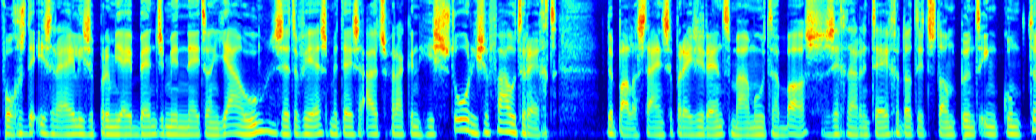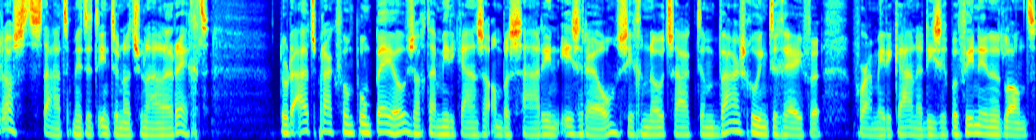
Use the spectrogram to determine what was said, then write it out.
Volgens de Israëlische premier Benjamin Netanyahu zet de VS met deze uitspraak een historische fout recht. De Palestijnse president Mahmoud Abbas zegt daarentegen dat dit standpunt in contrast staat met het internationale recht. Door de uitspraak van Pompeo zag de Amerikaanse ambassade in Israël zich genoodzaakt een waarschuwing te geven voor Amerikanen die zich bevinden in het land.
